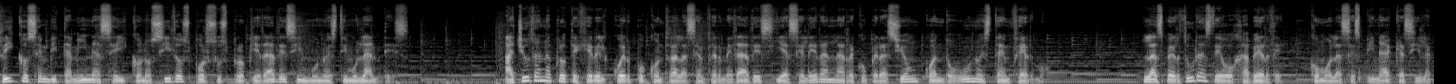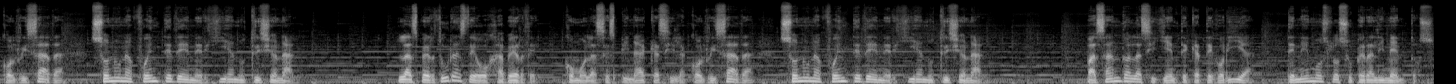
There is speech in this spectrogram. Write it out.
ricos en vitamina C y conocidos por sus propiedades inmunoestimulantes. Ayudan a proteger el cuerpo contra las enfermedades y aceleran la recuperación cuando uno está enfermo. Las verduras de hoja verde, como las espinacas y la col rizada, son una fuente de energía nutricional. Las verduras de hoja verde, como las espinacas y la col rizada, son una fuente de energía nutricional. Pasando a la siguiente categoría, tenemos los superalimentos.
